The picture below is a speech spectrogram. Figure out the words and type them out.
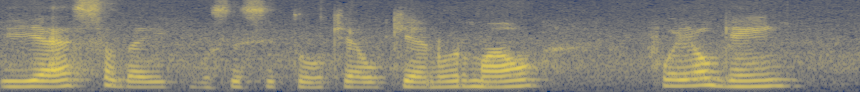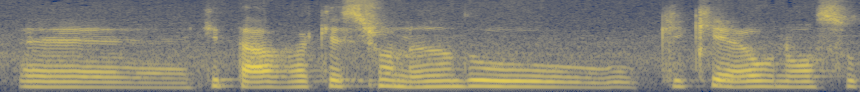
E essa daí que você citou, que é o que é normal, foi alguém é, que estava questionando o que, que é o nosso,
